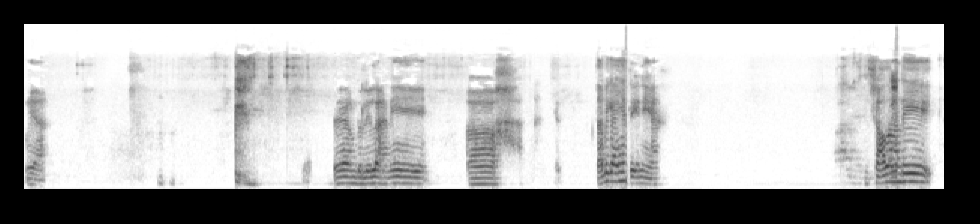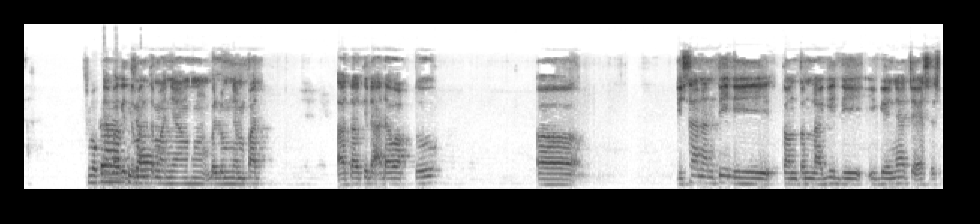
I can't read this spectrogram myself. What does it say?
Ya, Alhamdulillah nih eh tapi kayaknya seperti ini ya. Insya Allah nanti semoga Ya, bagi bisa teman-teman yang belum nyempat atau tidak ada waktu, eh, bisa nanti ditonton lagi di IG-nya CSS.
